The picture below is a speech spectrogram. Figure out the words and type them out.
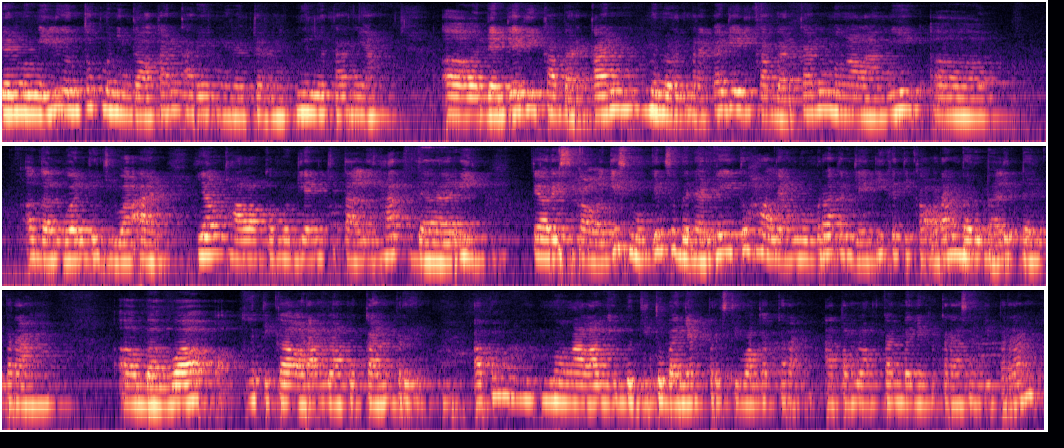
dan memilih untuk meninggalkan karir militer militernya. Uh, dan dia dikabarkan, menurut mereka dia dikabarkan mengalami uh, gangguan kejiwaan yang kalau kemudian kita lihat dari teori psikologis mungkin sebenarnya itu hal yang lumrah terjadi ketika orang baru balik dari perang uh, bahwa ketika orang melakukan per, apa mengalami begitu banyak peristiwa keker atau melakukan banyak kekerasan di perang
